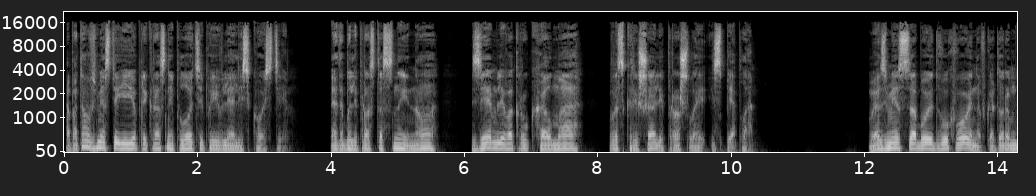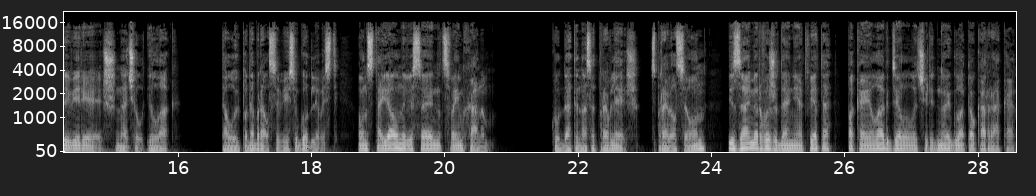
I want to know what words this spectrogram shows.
а потом вместо ее прекрасной плоти появлялись кости. Это были просто сны, но земли вокруг холма воскрешали прошлое из пепла. «Возьми с собой двух воинов, которым доверяешь», — начал Илак. Талуй подобрался весь угодливость. Он стоял, нависая над своим ханом. «Куда ты нас отправляешь?» — справился он — и замер в ожидании ответа, пока Элак делал очередной глоток арака.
